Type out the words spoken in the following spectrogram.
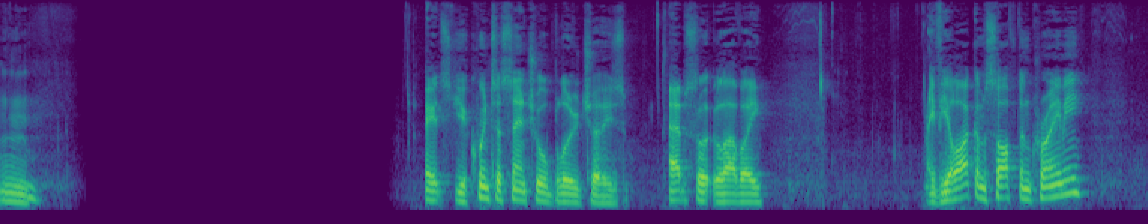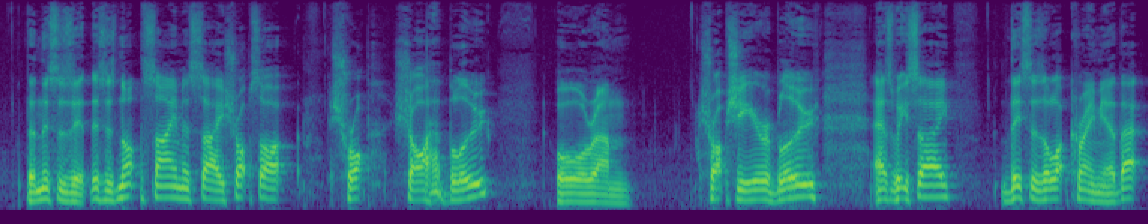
Mmm. It's your quintessential blue cheese. Absolutely lovely. If you like them soft and creamy, then this is it. This is not the same as, say, Shropshire, Shropshire Blue or um, Shropshire Blue, as we say. This is a lot creamier. That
